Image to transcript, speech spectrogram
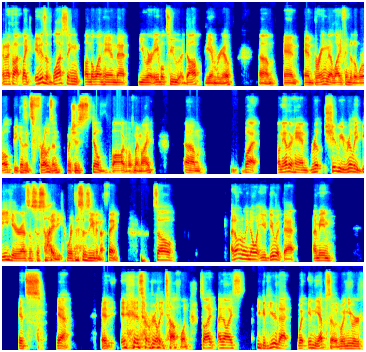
And i thought like it is a blessing on the one hand that you are able to adopt the embryo um, and and bring that life into the world because it's frozen, which is still boggles my mind. Um, but on the other hand, re- should we really be here as a society where this is even a thing? So I don't really know what you do with that. I mean, it's yeah, it it is a really tough one. So I I know I you could hear that what in the episode when you were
